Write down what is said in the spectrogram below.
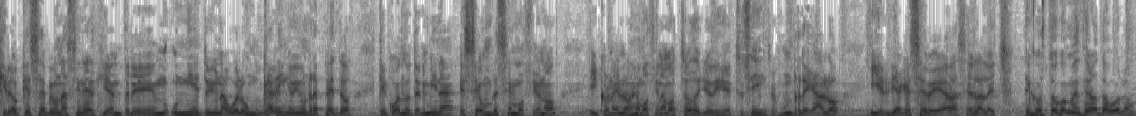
creo que se ve una sinergia entre un nieto y un abuelo, un cariño y un respeto, que cuando termina, ese hombre se emocionó y con él nos emocionamos todos. Yo dije, esto, esto es un regalo y el día que se vea va a ser la leche. ¿Te costó convencer a tu abuelo?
